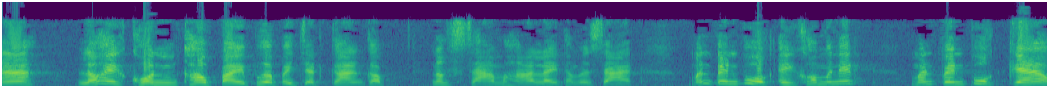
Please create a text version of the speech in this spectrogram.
นะแล้วให้คนเข้าไปเพื่อไปจัดการกับนักศึกษามหาลัยธรรมศาสตร์ มันเป็นพวกไอ้คอมมิวนิสต์มันเป็นพวกแก้ว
